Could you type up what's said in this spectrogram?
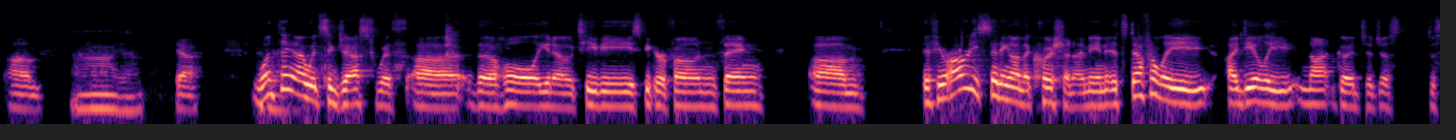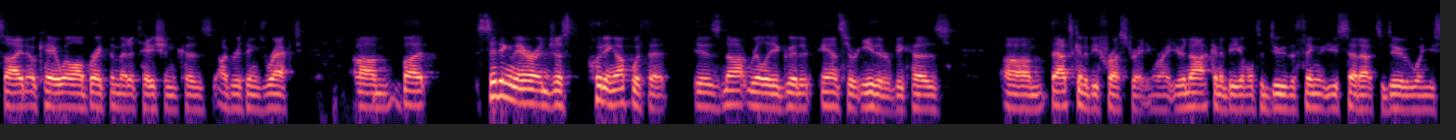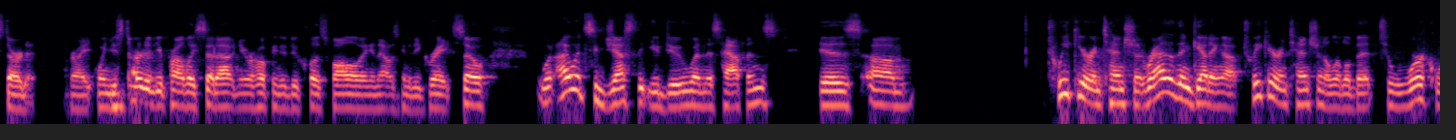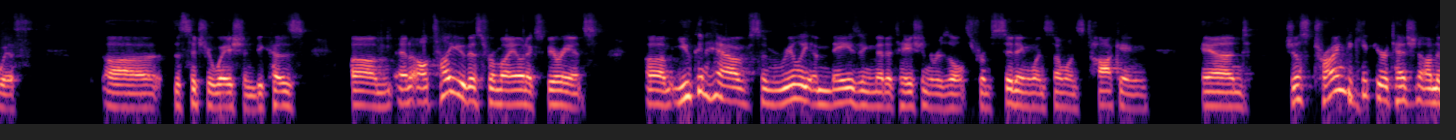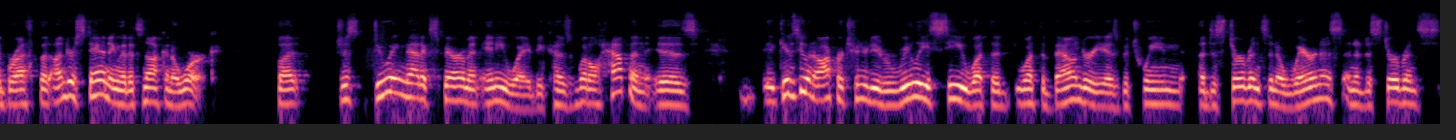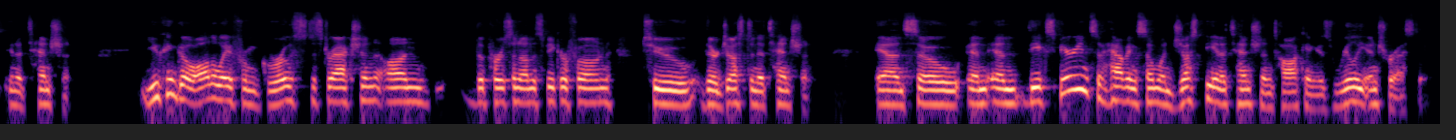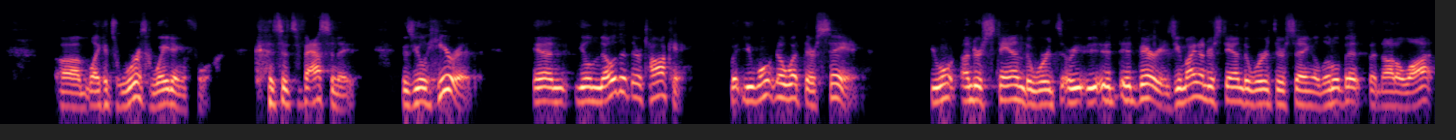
Um, Ah, yeah. yeah. One Okay. thing I would suggest with uh, the whole, you know, TV speakerphone thing, um, if you're already sitting on the cushion, I mean, it's definitely ideally not good to just decide, okay, well, I'll break the meditation because everything's wrecked. Um, but sitting there and just putting up with it is not really a good answer either because um, that's going to be frustrating, right? You're not going to be able to do the thing that you set out to do when you started right? When you started, you probably set out and you were hoping to do close following, and that was going to be great. So, what I would suggest that you do when this happens is um, tweak your intention rather than getting up. Tweak your intention a little bit to work with uh, the situation because, um, and I'll tell you this from my own experience. Um, you can have some really amazing meditation results from sitting when someone's talking and just trying to keep your attention on the breath, but understanding that it's not going to work. But just doing that experiment anyway, because what'll happen is it gives you an opportunity to really see what the what the boundary is between a disturbance in awareness and a disturbance in attention. You can go all the way from gross distraction on the person on the speakerphone to they're just in attention. And so and and the experience of having someone just be in attention talking is really interesting. Um, like it's worth waiting for because it's fascinating because you'll hear it and you'll know that they're talking but you won't know what they're saying you won't understand the words or it, it varies you might understand the words they're saying a little bit but not a lot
